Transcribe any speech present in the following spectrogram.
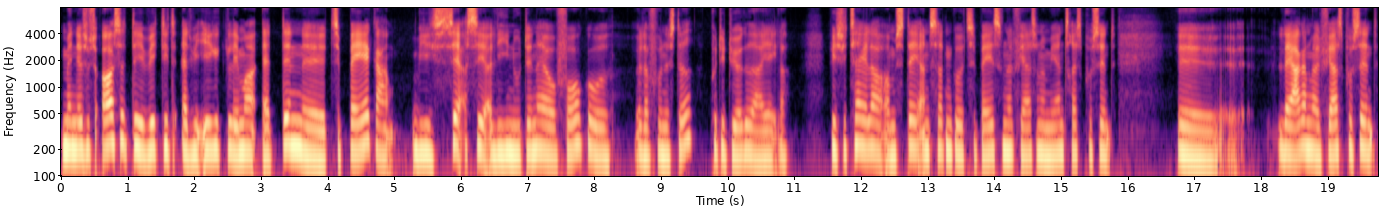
Men jeg synes også, det er vigtigt, at vi ikke glemmer, at den øh, tilbagegang, vi ser, ser lige nu, den er jo foregået eller fundet sted på de dyrkede arealer. Hvis vi taler om stæren, så er den gået tilbage siden 70'erne med mere end 60 procent. Øh, lærkerne med 70 procent,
